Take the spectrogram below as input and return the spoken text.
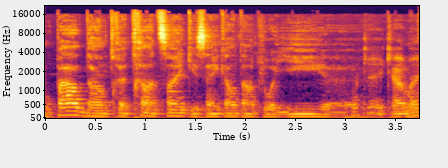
on parle d'entre 35 et 50 employés. OK, quand même.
